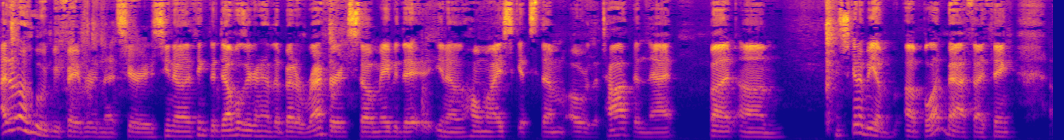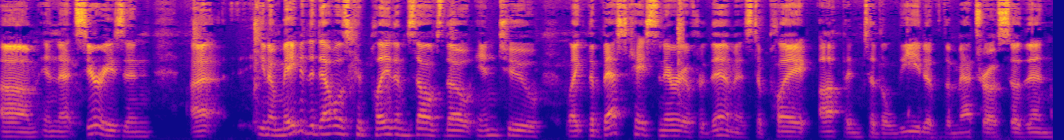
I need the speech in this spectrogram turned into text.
I don't know who would be favored in that series. You know, I think the Devils are going to have the better record, so maybe they, you know, home ice gets them over the top in that. But um, it's going to be a, a bloodbath, I think, um, in that series. And uh, you know, maybe the Devils could play themselves though into like the best case scenario for them is to play up into the lead of the Metro, so then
